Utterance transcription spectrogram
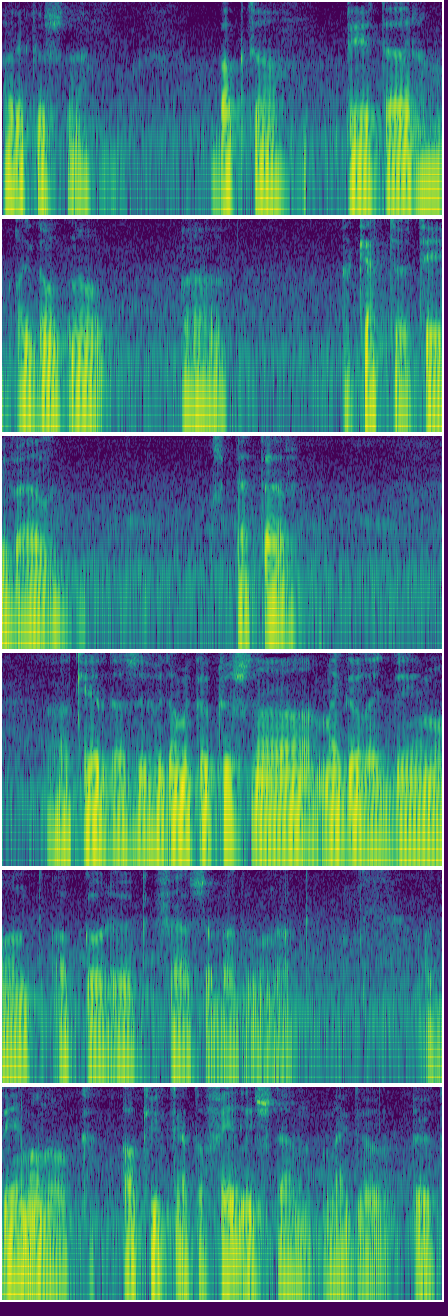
Hare Krishna. Bhakta Péter, I don't know, uh, a kettő tével, Peter uh, kérdezi, hogy amikor Krishna megöl egy démont, akkor ők felszabadulnak. A démonok, akiket a félisten megöl, ők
